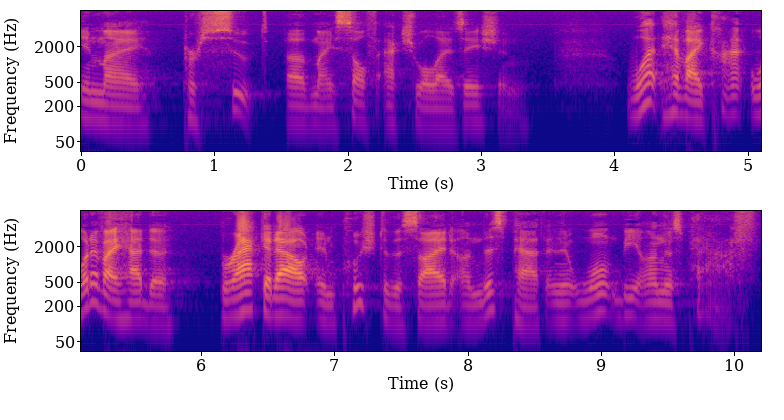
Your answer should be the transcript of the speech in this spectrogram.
in my pursuit of my self actualization? What have, I, what have I had to bracket out and push to the side on this path, and it won't be on this path?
